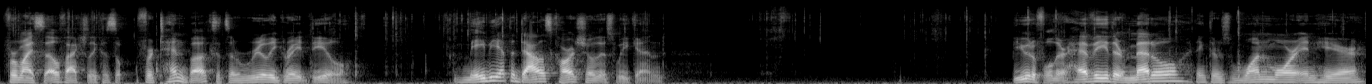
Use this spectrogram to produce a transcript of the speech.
for myself actually, because for 10 bucks, it's a really great deal. Maybe at the Dallas Card Show this weekend. Beautiful, they're heavy, they're metal. I think there's one more in here.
